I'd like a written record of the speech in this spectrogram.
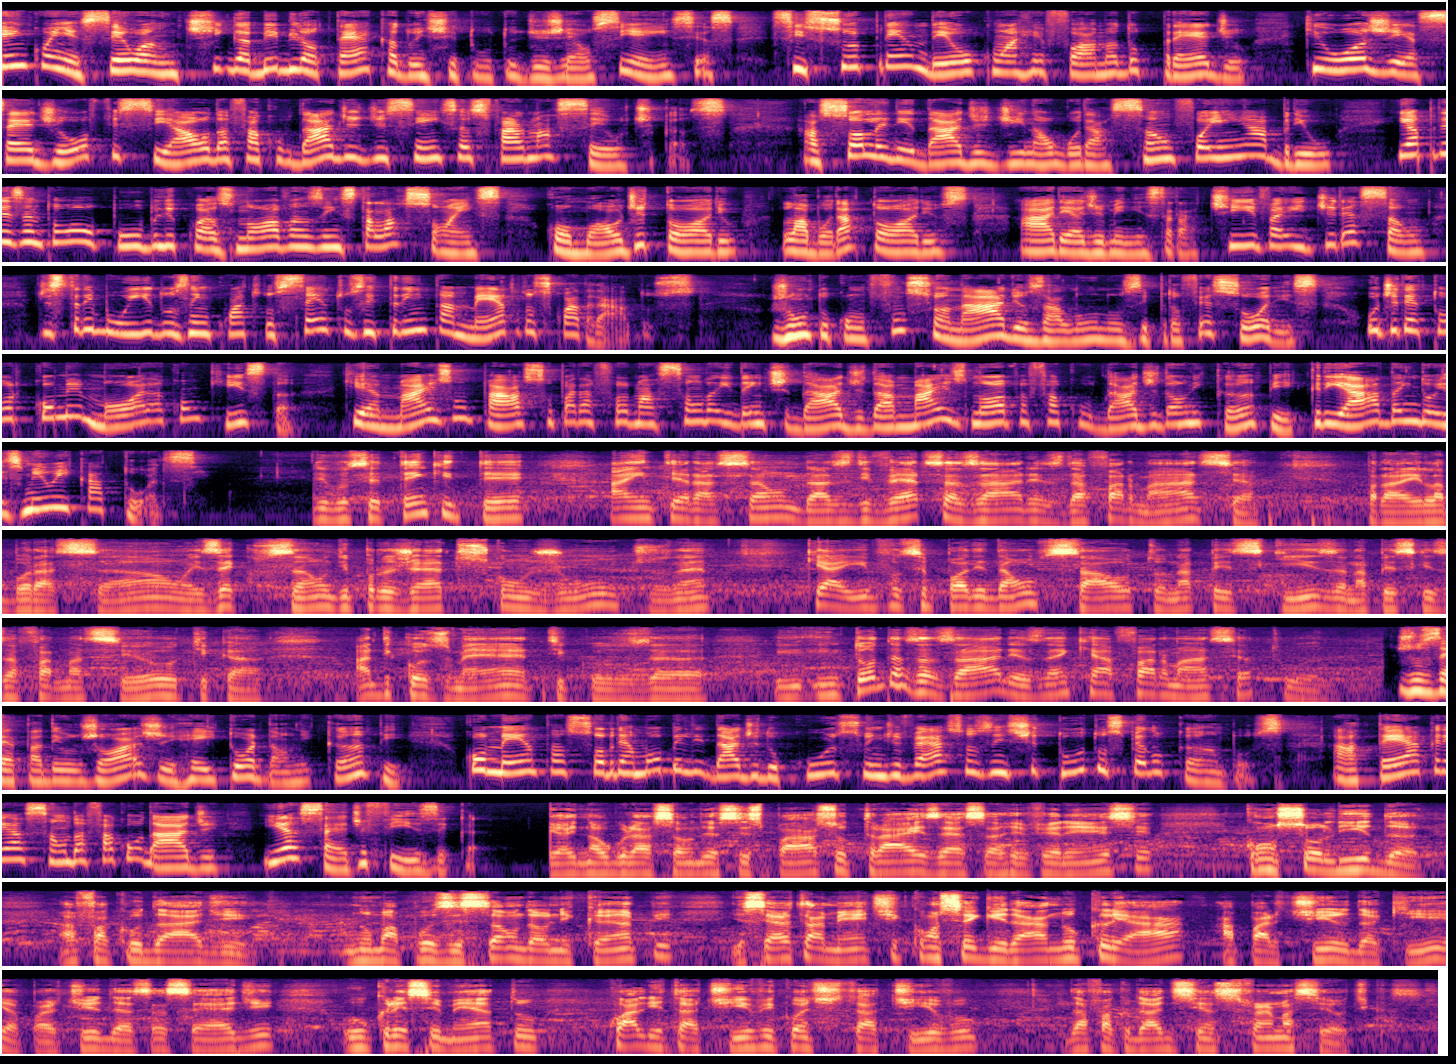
Quem conheceu a antiga biblioteca do Instituto de Geociências se surpreendeu com a reforma do prédio, que hoje é sede oficial da Faculdade de Ciências Farmacêuticas. A solenidade de inauguração foi em abril e apresentou ao público as novas instalações, como auditório, laboratórios, área administrativa e direção, distribuídos em 430 metros quadrados. Junto com funcionários, alunos e professores, o diretor comemora a conquista, que é mais um passo para a formação da identidade da mais nova faculdade da Unicamp, criada em 2014. E você tem que ter a interação das diversas áreas da farmácia para elaboração, execução de projetos conjuntos, né? Que aí você pode dar um salto na pesquisa, na pesquisa farmacêutica, a de cosméticos, uh, em todas as áreas né, que a farmácia atua. José Tadeu Jorge, reitor da Unicamp, comenta sobre a mobilidade do curso em diversos institutos pelo campus, até a criação da faculdade e a sede física. A inauguração desse espaço traz essa referência, consolida a faculdade numa posição da Unicamp e certamente conseguirá nuclear a partir daqui, a partir dessa sede, o crescimento qualitativo e quantitativo da Faculdade de Ciências Farmacêuticas.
